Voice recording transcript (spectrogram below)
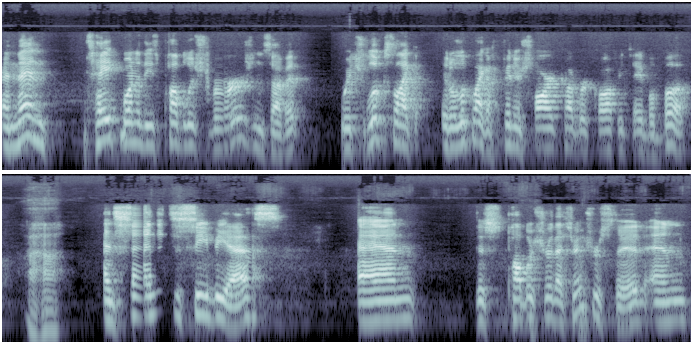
and then take one of these published versions of it, which looks like it'll look like a finished hardcover coffee table book, Uh huh. and send it to CBS and this publisher that's interested, and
